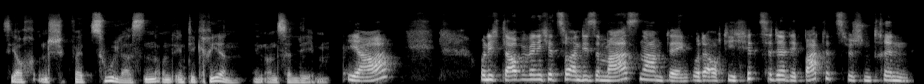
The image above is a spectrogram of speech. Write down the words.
sie auch ein Stück weit zulassen und integrieren in unser Leben. Ja, und ich glaube, wenn ich jetzt so an diese Maßnahmen denke oder auch die Hitze der Debatte zwischendrin,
